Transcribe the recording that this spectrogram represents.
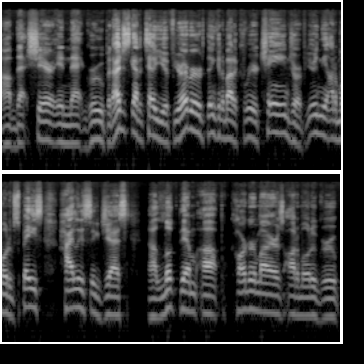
um, that share in that group. And I just got to tell you, if you're ever thinking about a career change or if you're in the automotive space, highly suggest uh, look them up. Carter Myers Automotive Group.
